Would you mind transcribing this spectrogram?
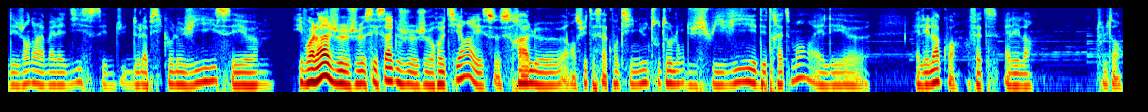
des gens dans la maladie, c'est de la psychologie, c'est et voilà, je, c'est ça que je, retiens et ce sera le. Ensuite, ça continue tout au long du suivi et des traitements. Elle est, euh, elle est là, quoi. En fait, elle est là tout le temps.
